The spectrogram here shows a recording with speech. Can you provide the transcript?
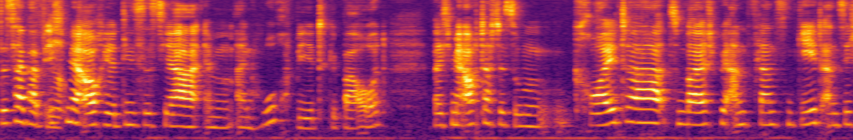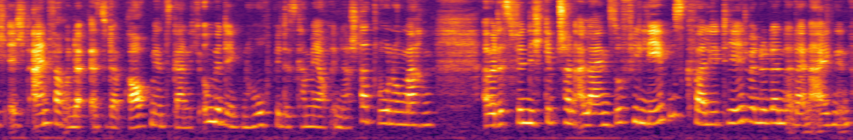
deshalb habe ich mir auch ja dieses Jahr ähm, ein Hochbeet gebaut, weil ich mir auch dachte, so ein Kräuter zum Beispiel anpflanzen geht an sich echt einfach. Und da, also da braucht man jetzt gar nicht unbedingt ein Hochbeet, das kann man ja auch in der Stadtwohnung machen. Aber das finde ich gibt schon allein so viel Lebensqualität, wenn du dann deinen eigenen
